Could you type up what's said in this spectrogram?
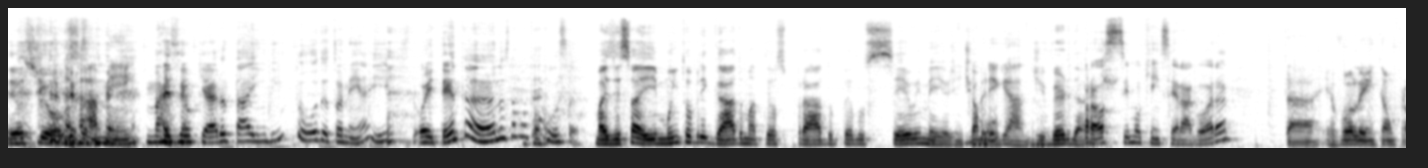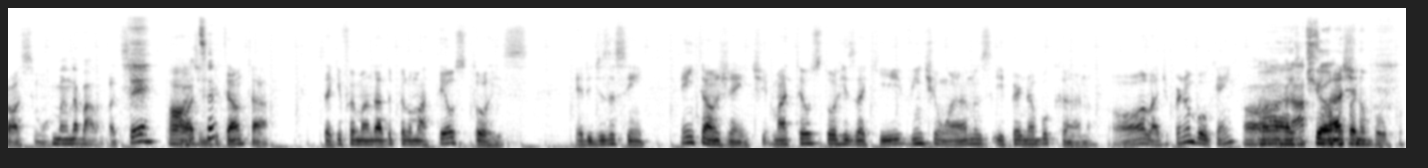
Deus te ouça. Amém. Mas eu quero estar indo em tudo, eu tô nem aí. 80 anos na Montanha Russa. Mas isso aí, muito obrigado, Matheus Prado, pelo seu e-mail. Gente amou. Obrigado. De verdade. Próximo, quem será agora? Tá, eu vou ler então o próximo. Manda bala. Pode ser? Pode. ser. Então tá. Isso aqui foi mandado pelo Matheus Torres. Ele diz assim: Então, gente, Matheus Torres aqui, 21 anos e pernambucano. Ó, lá de Pernambuco, hein? Ó, Ah, a gente ama Acho- Pernambuco.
